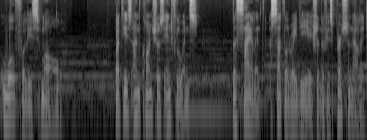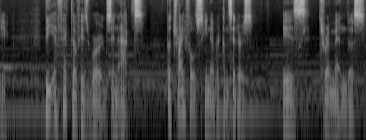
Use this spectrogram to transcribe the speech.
woefully small. But his unconscious influence, the silent, subtle radiation of his personality, the effect of his words and acts, the trifles he never considers, is tremendous.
